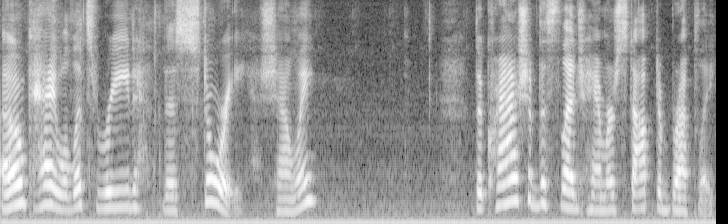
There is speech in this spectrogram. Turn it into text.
Okay, well, let's read this story, shall we? The crash of the sledgehammer stopped abruptly.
